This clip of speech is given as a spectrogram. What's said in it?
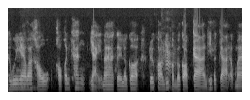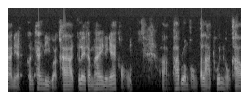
คือพูดง่ายๆว่าเขาเขาค่อนข้างใหญ่มากเลย แล้วก็ด้วยความที่ค่ะผลประกอบการที่ประกาศออกมาเนี่ยค่อนข้างดีกว่าคาด ก็เลยทำให้ในแง่ของอาภาพรวมของตลาดหุ้นของเขา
